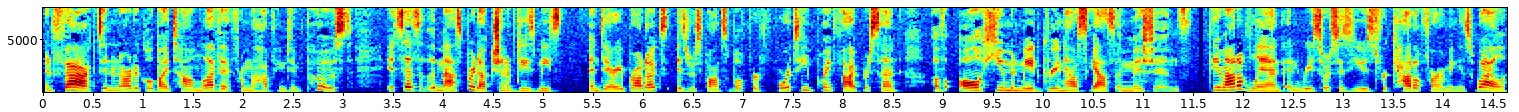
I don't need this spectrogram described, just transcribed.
In fact, in an article by Tom Levitt from the Huffington Post, it says that the mass production of these meats and dairy products is responsible for 14.5% of all human made greenhouse gas emissions. The amount of land and resources used for cattle farming as well,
